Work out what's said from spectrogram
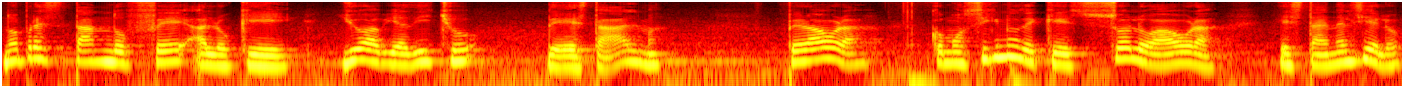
no prestando fe a lo que yo había dicho de esta alma. Pero ahora, como signo de que solo ahora está en el cielo,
